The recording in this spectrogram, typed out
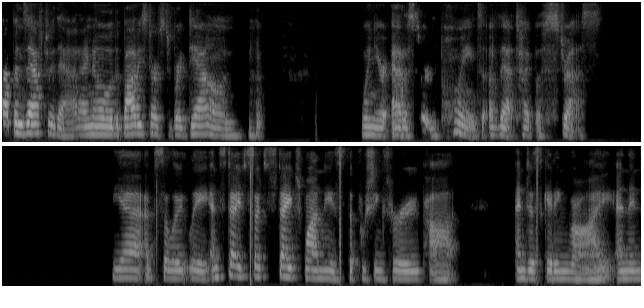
happens after that. I know the body starts to break down when you're yeah. at a certain point of that type of stress. Yeah, absolutely. And stage so stage one is the pushing through part and just getting by. And then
